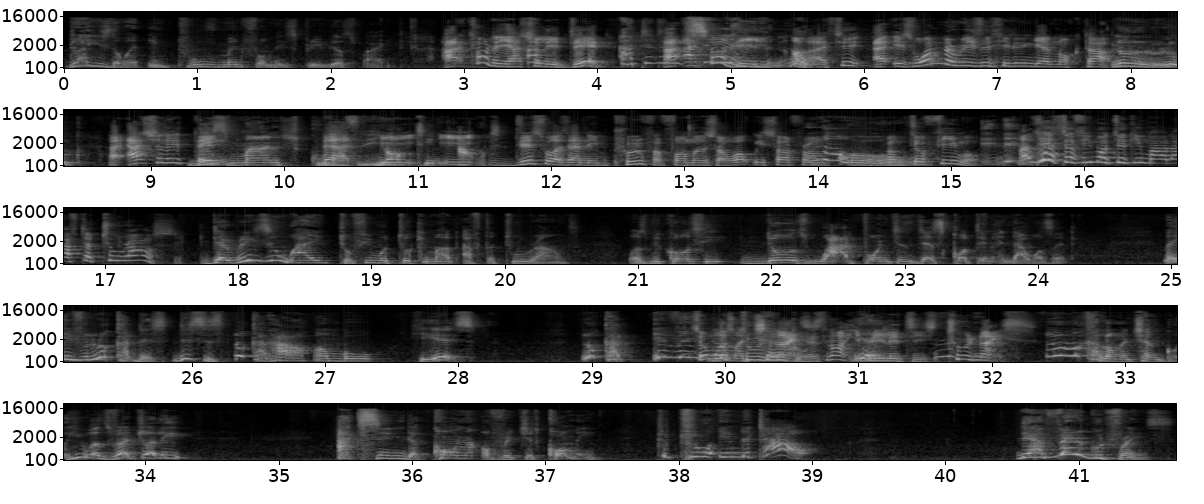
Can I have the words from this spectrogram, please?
do I use the word improvement from his previous fight? I thought he actually did. I didn't see thought he. anything, No, no. actually, uh, it's one of the reasons he didn't get knocked out. No, no, no. Look, I actually think this man could that have he, knocked him he- out. this was an improved performance from what we saw from No. from Teofimo. I thought Teofimo took him out after two rounds. The reason why Teofimo took him out after two rounds was because he those wild punches just caught him, and that was it. But if you look at this, this is look at how humble he is. Look at even It's almost too nice. It's not Yeah. humility. It's too nice. Look at Lomachenko. He was virtually asking the corner of Richard Commey to throw him the towel. They are very good friends.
